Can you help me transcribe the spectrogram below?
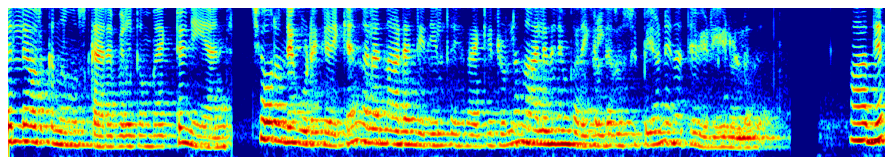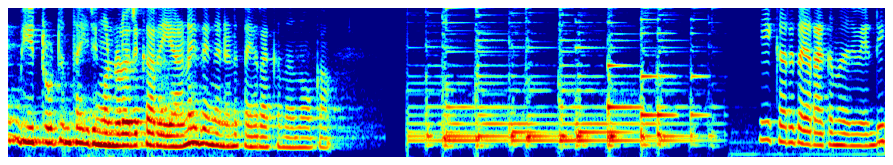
എല്ലാവർക്കും നമസ്കാരം. വെൽക്കം ബാക്ക് ടു നിയാൻസ് ചോറിന്റെ കൂടെ കഴിക്കാൻ നല്ല നാടൻ രീതിയിൽ തയ്യാറാക്കിയിട്ടുള്ള നാലുതരം കറികളുടെ റെസിപ്പിയാണ് ഇന്നത്തെ വീഡിയോയിലുള്ളത് ആദ്യം ബീട്രൂട്ടും തൈരും കൊണ്ടുള്ള ഒരു കറിയാണ് ഇതെങ്ങനെയാണ് തയ്യാറാക്കുന്നത് നോക്കാം. ഈ കറി തയ്യാറാക്കുന്നതിന് വേണ്ടി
